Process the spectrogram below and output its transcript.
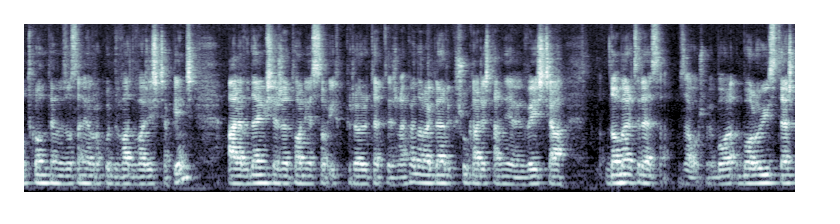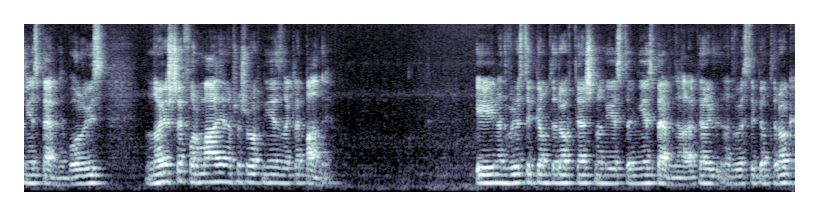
pod kątem zostania w roku 2025, ale wydaje mi się, że to nie są ich priorytety, że na pewno Leclerc szuka gdzieś tam, nie wiem, wyjścia do Mercedesa, załóżmy, bo, bo Luis też nie jest pewny, bo Luis no jeszcze formalnie na przyszły rok nie jest zaklepany. I na 25 rok też, no nie jest, nie jest pewne, ale Leclerc na 25 rok,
